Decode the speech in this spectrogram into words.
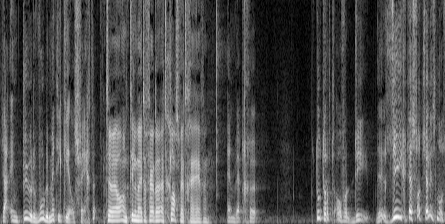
ja, in pure woede met die kerels vechten. Terwijl een kilometer verder het glas werd geheven. En werd getoeterd over die, de ziek des socialismus.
